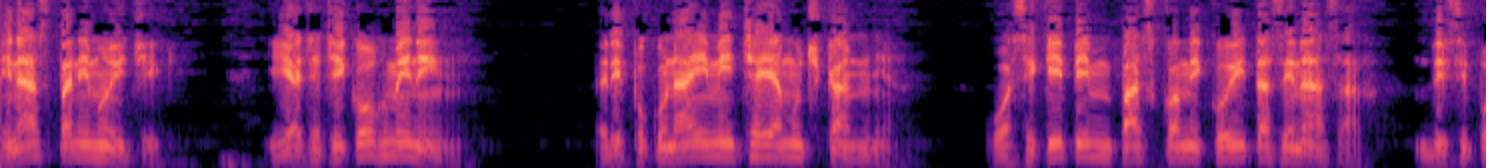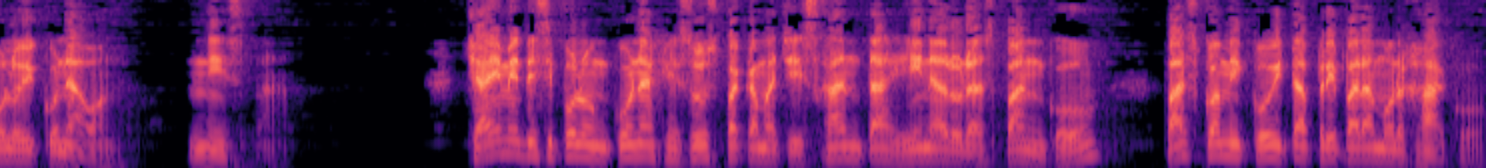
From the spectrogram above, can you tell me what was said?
hinaspa nimuychik. Yachachikuqmi nin. Ripukunaymi chayamuchkanña. Wasikipim Pascua mikuyta sinasaq, disipuluykunawan, nispa. Chaymi disipulunkuna Jesuspa kamachisqanta hina ruraspanku, Pascua mikuyta preparamurqaku.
